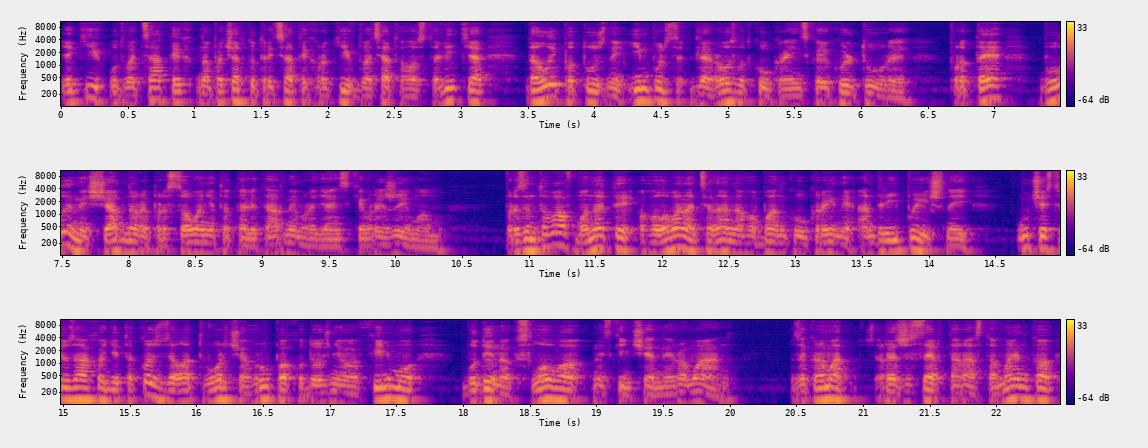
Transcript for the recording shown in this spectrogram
які у 20-х, на початку 30-х років ХХ століття дали потужний імпульс для розвитку української культури, проте були нещадно репресовані тоталітарним радянським режимом. Презентував монети голова Національного банку України Андрій Пишний. Участь у заході також взяла творча група художнього фільму Будинок слова Нескінченний роман зокрема режисер Тарас Томенко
